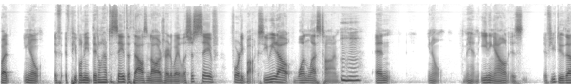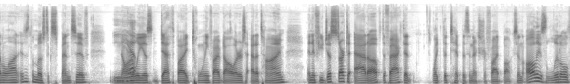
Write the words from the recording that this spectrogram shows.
but you know if, if people need they don't have to save the thousand dollars right away. Let's just save 40 bucks. You eat out one less time. Mm-hmm. and you know man eating out is if you do that a lot it is the most expensive Yep. gnarliest death by $25 at a time and if you just start to add up the fact that like the tip is an extra five bucks and all these little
